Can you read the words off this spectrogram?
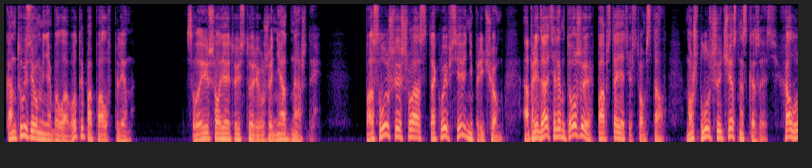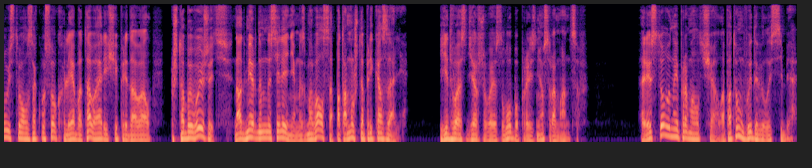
Контузия у меня была, вот и попал в плен. Слышал я эту историю уже не однажды. Послушаешь вас, так вы все ни при чем. А предателем тоже по обстоятельствам стал. Может, лучше честно сказать. Халуйствовал за кусок хлеба, товарищей предавал. Чтобы выжить, над мирным населением измывался, потому что приказали. Едва сдерживая злобу, произнес Романцев. Арестованный промолчал, а потом выдавил из себя.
